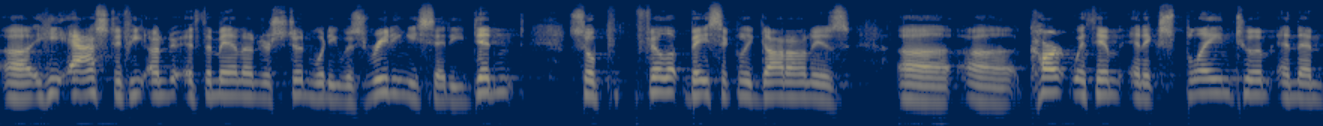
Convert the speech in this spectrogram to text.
Uh, he asked if he under, if the man understood what he was reading. He said he didn't. So P- Philip basically got on his uh, uh, cart with him and explained to him, and then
